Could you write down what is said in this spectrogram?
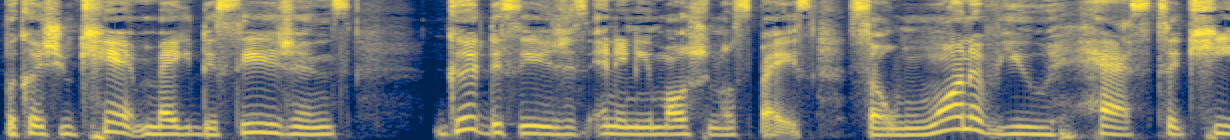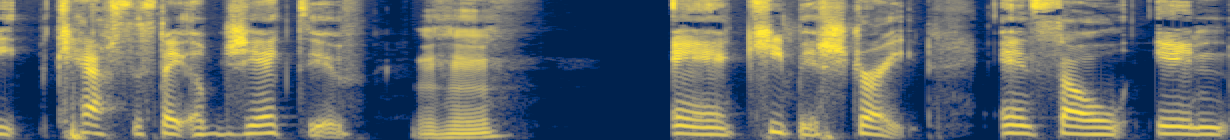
because you can't make decisions, good decisions, in an emotional space. So one of you has to keep, has to stay objective Mm-hmm. and keep it straight. And so, in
